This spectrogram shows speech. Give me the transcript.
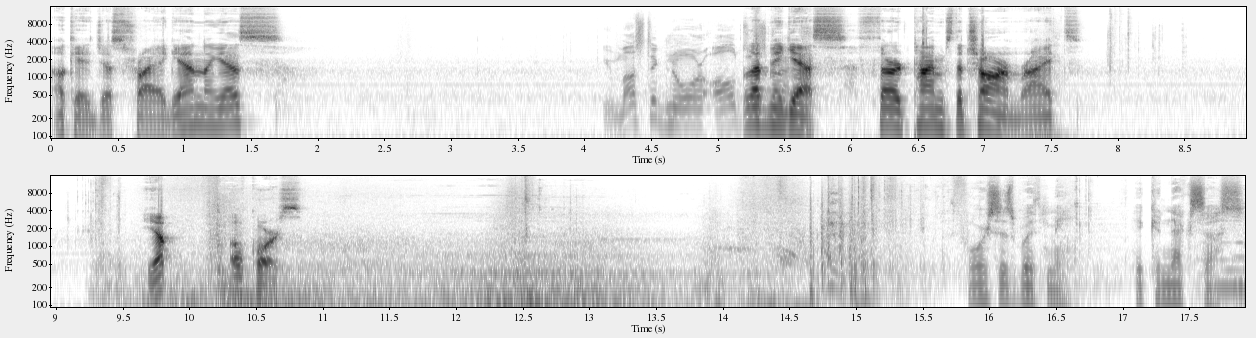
Okay, just try again, I guess. You must ignore all Let me guess. Third time's the charm, right? Yep, of course. Force is with me. It connects us.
